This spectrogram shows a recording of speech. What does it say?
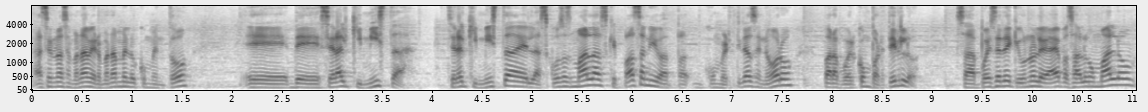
hace una semana mi hermana me lo comentó, eh, de ser alquimista. Ser alquimista de las cosas malas que pasan y convertirlas en oro para poder compartirlo. O sea, puede ser de que uno le vaya a pasar algo malo,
